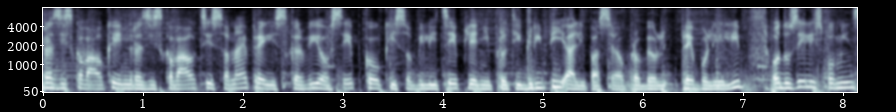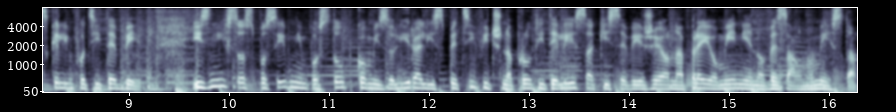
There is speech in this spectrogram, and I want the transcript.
Raziskovalke in raziskovalci so najprej iz krvi osebkov, ki so bili cepljeni proti gripi ali pa se jo preboleli, oduzeli spominske limfocite B. Iz njih so s posebnim postopkom izolirali specifična protitelesa, ki se vežejo na prej omenjeno vezavno mesto.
